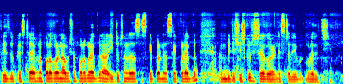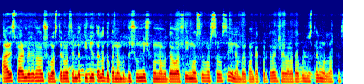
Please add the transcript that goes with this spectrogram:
ফেসবুক পেজটা এখনও ফলো করেন অবশ্যই ফলো করে রাখবেন আর ইউটিউব চ্যানেলটা সাবস্ক্রাইব করেন সাবস্ক্রাইব করে রাখবেন। আমি ভিডিও শেষ করে শেষ করে দোকান অ্যাড্রেসটা দিয়ে বলে দিচ্ছি। আর এস পারেন বেতন হাউস, সুভাষ তেরো সেন্টার তৃতীয় তলা, দোকান নম্বর দুশো উনিশ, ফোন নম্বর দেওয়া আছে, এই মসে হোয়াটসঅ্যাপ আছে এই নাম্বার কন্ট্যাক্ট করতে পারেন। সবাই ভালো থাকবেন, সুস্থ থাকবেন, আল্লাহ হাফেজ।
